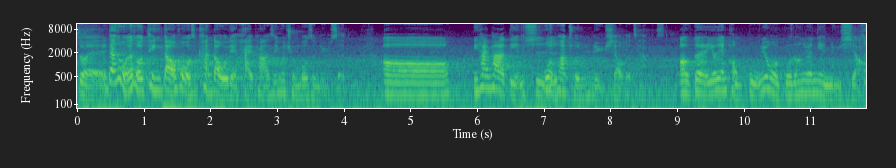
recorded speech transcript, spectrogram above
对，但是我那时候听到或者是看到，我有点害怕，是因为全部都是女生，哦，你害怕的点是？我很怕纯女校的场子。哦，对，有点恐怖，因为我国中就会念女校。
